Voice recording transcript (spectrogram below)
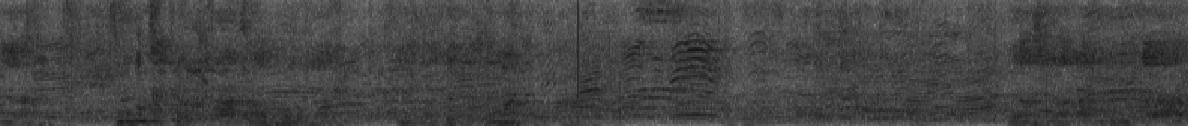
ya diberikan laporan infak dari teman. Ya, silakan diberikan.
